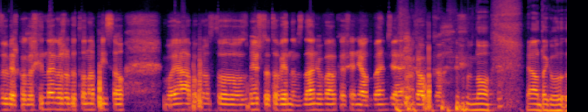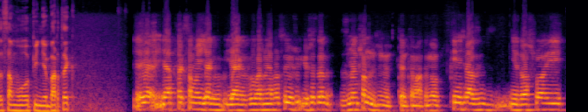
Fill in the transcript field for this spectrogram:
wybierz kogoś innego, żeby to napisał, bo ja po prostu zmieszczę to w jednym zdaniu, walka się nie odbędzie, kropka. No, ja mam taką samą opinię. Bartek? Ja, ja, ja tak samo jak, jak uważam, ja po prostu już, już jestem zmęczony tym, tym tematem. No, pięć razy nie doszło i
